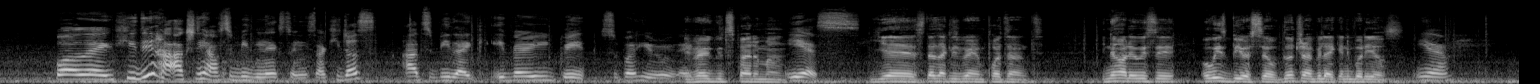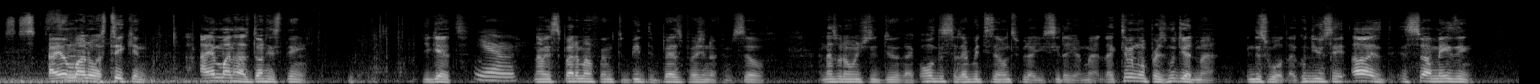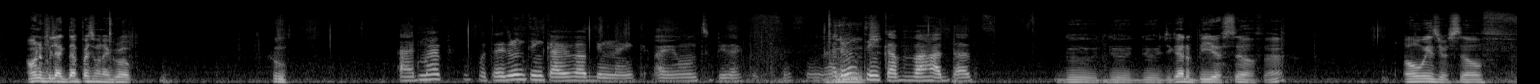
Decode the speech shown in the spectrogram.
but like he didn't ha- actually have to be the next Tony Stark he just had to be like a very great superhero A very good Spider-Man. yes Yes, that's actually very important. You know how they always say, always be yourself. Don't try and be like anybody else. yeah Iron Man was taken. Iron Man has done his thing. You get? yeah Now it's Spider-Man for him to be the best version of himself. And that's what I want you to do. Like all the celebrities I want to be that you see that you're mad. Like tell me one person, who do you admire in this world? Like who do you say, oh, it's, it's so amazing. I want to be like that person when I grow up. Who? I admire people but I don't think I've ever been like I want to be like this person I don't think I've ever had that Good, good, good. You gotta be yourself, huh? Always yourself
